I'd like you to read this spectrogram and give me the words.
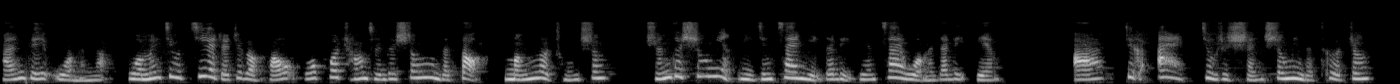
传给我们了，我们就借着这个活活泼长存的生命的道蒙了重生。神的生命已经在你的里边，在我们的里边，而这个爱就是神生命的特征，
